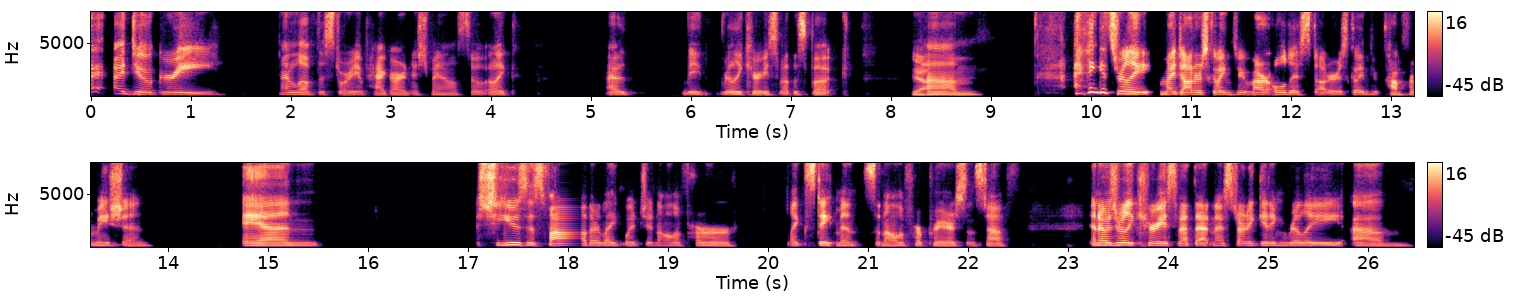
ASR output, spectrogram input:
I, I do agree. I love the story of Hagar and Ishmael. So like I would be really curious about this book. yeah Um I think it's really my daughter's going through our oldest daughter is going through confirmation and she uses father language in all of her like statements and all of her prayers and stuff. And I was really curious about that and I started getting really um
